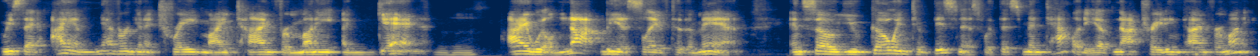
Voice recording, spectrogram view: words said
we say, I am never going to trade my time for money again. Mm-hmm. I will not be a slave to the man. And so you go into business with this mentality of not trading time for money.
